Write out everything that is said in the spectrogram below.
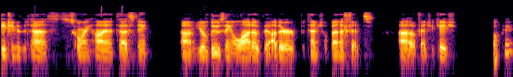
teaching to the test, scoring high on testing, um, you're losing a lot of the other potential benefits of education. Okay.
